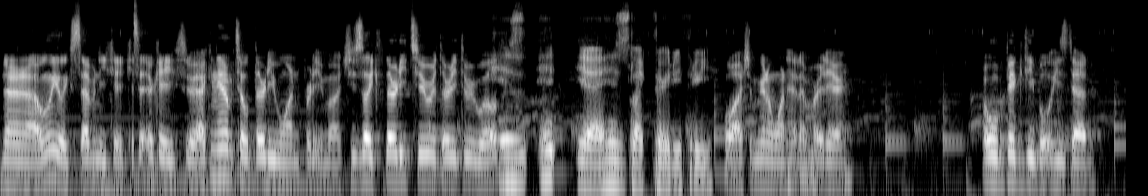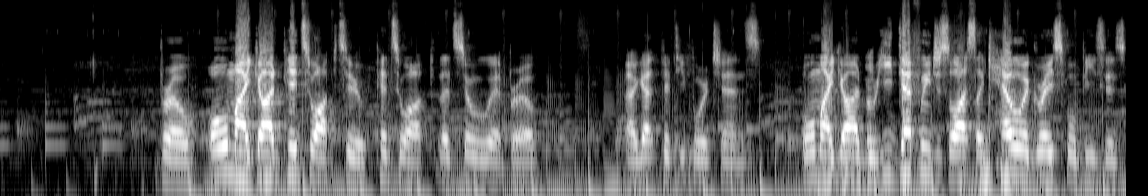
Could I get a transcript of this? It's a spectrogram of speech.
No, no, no, only like 70k. Okay, so I can hit him till 31 pretty much. He's like 32 or 33 will. His, it, yeah, he's like 33. Watch, I'm gonna one hit him right here. Oh, big D bolt, he's dead. Bro, oh my god, pid swap too. Pid swap. That's so lit, bro. I got 54 chins. Oh my god, bro, he definitely just lost like hella graceful pieces.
